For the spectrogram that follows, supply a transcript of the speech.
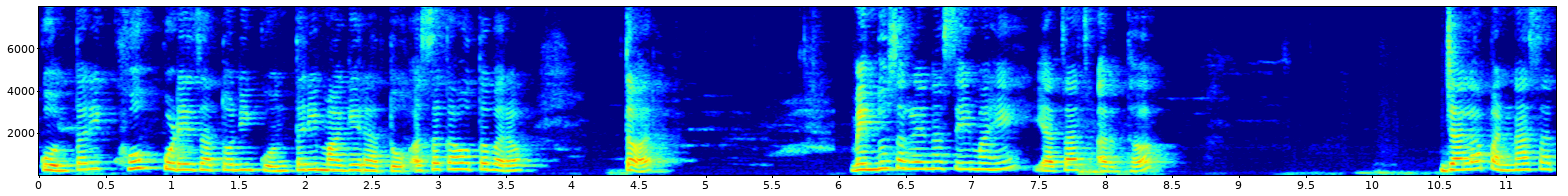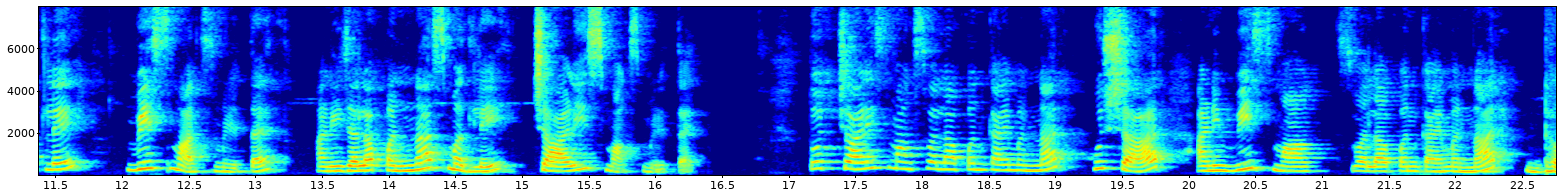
कोणतरी खूप पुढे जातो आणि कोणतरी मागे राहतो. असं का होतं बरं? तर मेंदू सगळ्यांना सेम आहे याचाच अर्थ ज्याला पन्नासातले वीस मार्क्स मिळत आहेत आणि ज्याला पन्नासमधले चाळीस मार्क्स मिळत आहेत तो चाळीस मार्क्सवाला आपण काय म्हणणार? हुशार आणि वीस मार्क्सवाला आपण काय म्हणणार? ढ.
